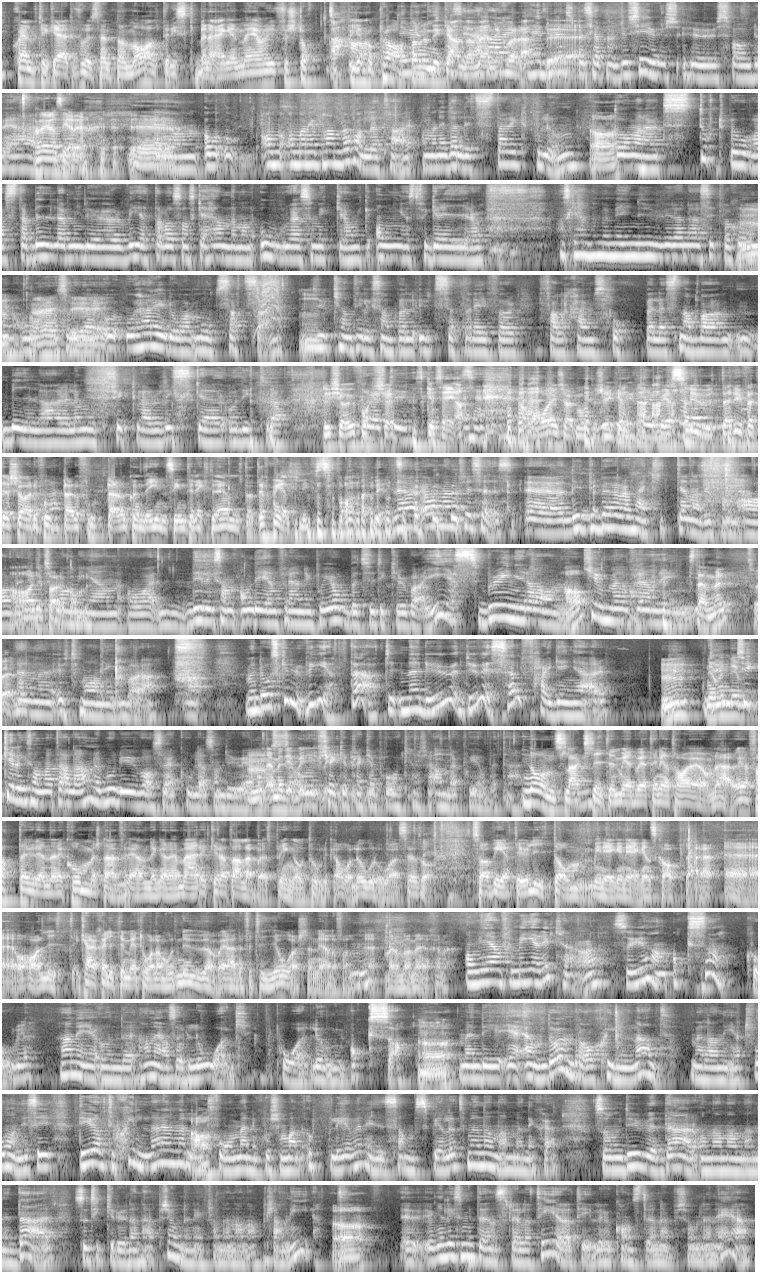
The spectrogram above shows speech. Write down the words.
Själv tycker jag att det är fullständigt normalt riskbenägen men jag har ju förstått genom att Du prata är med mycket andra människor här- att... Du är eh, speciellt, du ser ju hur, hur svag du är. Ja, jag ser det. Ehm, och, och, om, om man är på andra hållet här, om man är väldigt stark på lugn, Ja. då har man ett stort behov av stabila miljöer och veta vad som ska hända. Man oroar sig mycket, har mycket ångest för grejer. Och, vad ska hända med mig nu i den här situationen? Mm, och, nej, och, så vidare. Och, och här är då motsatsen. Du kan till exempel utsätta dig för fallskärmshopp eller snabba bilar eller motorcyklar och risker och ditt och. Du kör ju Porsche, du- ska sägas. Jag har ju kört motorcykel. Och jag slutade ju för att jag körde fortare och fortare och kunde inse intellektuellt att det var helt livsfarligt. Nej, ja men precis. Eh, Du, du behöver de här kickarna liksom av Ja, det utmaningen. Och det är liksom, om det är en förändring på jobbet så tycker du bara yes, bring it on. Ja. Kul med en förändring. Stämmer. Så är det. En utmaning bara. Ja. Men då ska du veta att när du, du är self-hugging här. Mm. Du Ja, det, tycker liksom att alla andra borde ju vara så här coola som du är Mm, också. men det- och försöker pracka på kanske andra på jobbet där. någon slags liten medvetenhet har jag om det här och jag fattar ju det när det kommer såna här förändringar och jag märker att alla börjar springa åt olika håll och oroa sig och så. Så vet jag ju lite om min egen egenskap där eh, och har lite, kanske lite mer tålamod nu än vad jag hade för tio år sedan i alla fall eh, med de här människorna. Om vi jämför med Erik här då, så är ju han också cool. Han är, under, han är alltså låg på lugn också. Men det är ändå en bra skillnad mellan er två. Ni ser, det är ju alltid skillnaden mellan Ja. två människor som man upplever i samspelet med en annan människa. Så om du är där och någon annan är där så tycker du den här personen är från en annan planet. Ja. Eh, Jag kan liksom inte ens relatera till hur konstig den här personen är.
